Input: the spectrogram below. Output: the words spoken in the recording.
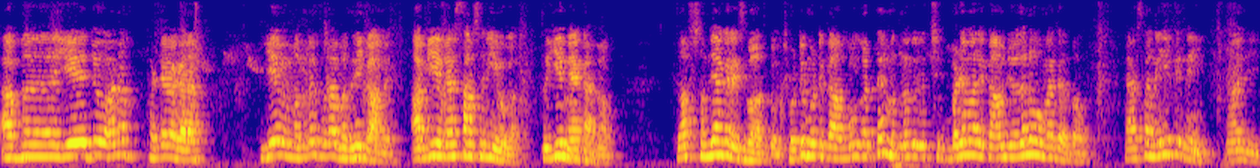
अब ये जो है ना, फटे वगैरह, ये मतलब थोड़ा बदनी काम है। अब ये वैसा से नहीं होगा तो ये मैं कर रहा हूँ। तो आप समझा करें इस बात को। छोटे मोटे काम वो करते हैं मतलब बड़े वाले काम जो है ना, वो मैं करता हूँ। ऐसा नहीं है कि नहीं। हाँ जी।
